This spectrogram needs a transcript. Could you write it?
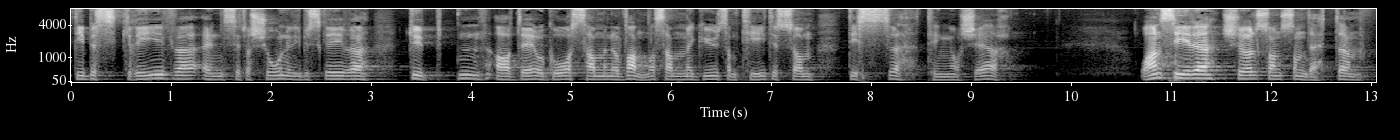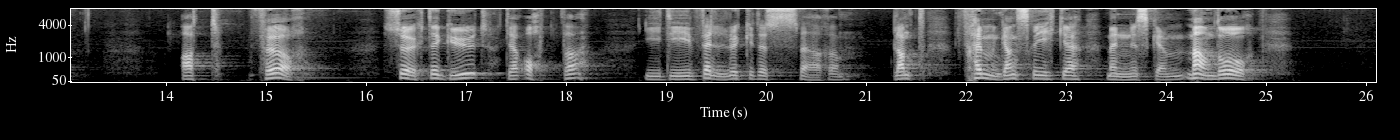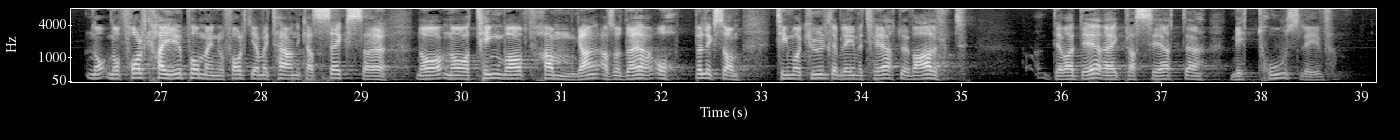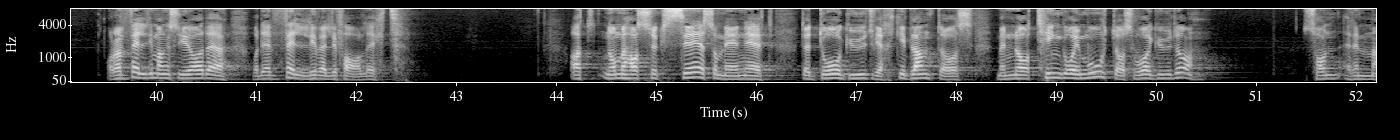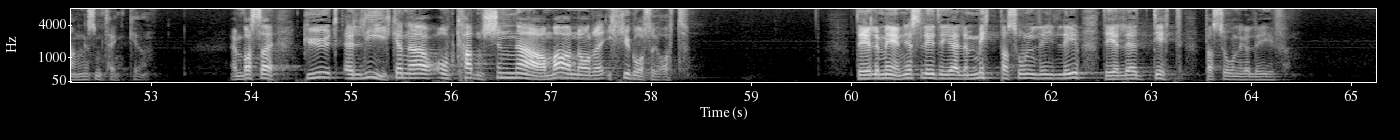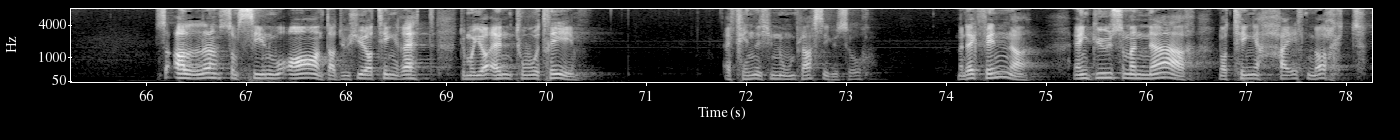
de beskriver en situasjon, de beskriver dybden av det å gå sammen og vandre sammen med Gud samtidig som disse tingene skjer. Og han sier det sjøl sånn som dette at før søkte Gud der oppe i de vellykkede sfære, blant fremgangsrike mennesker. Med andre ord når, når, folk heier på meg, når folk gir meg terningkast seks, eh, når, når, ting var framgang altså Der oppe, liksom. Ting var kult, jeg ble invitert overalt. Det var der jeg plasserte mitt trosliv. Og Det er veldig mange som gjør det, og det er veldig, veldig farlig. At når vi har suksess som menighet, det er da Gud virker iblant oss. Men når ting går imot oss, hvor er Gud da? Sånn er det mange som tenker. Må bare si Gud er like nær, og kanskje nærmere, når det ikke går så godt. Det gjelder menighetsliv, det gjelder mitt personlige liv, det gjelder ditt personlige liv. Så alle som sier noe annet, at du ikke gjør ting rett, du må gjøre én, to og tre Jeg finner ikke noen plass i Guds ord. Men det jeg finner, er en Gud som er nær når ting er helt mørkt,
